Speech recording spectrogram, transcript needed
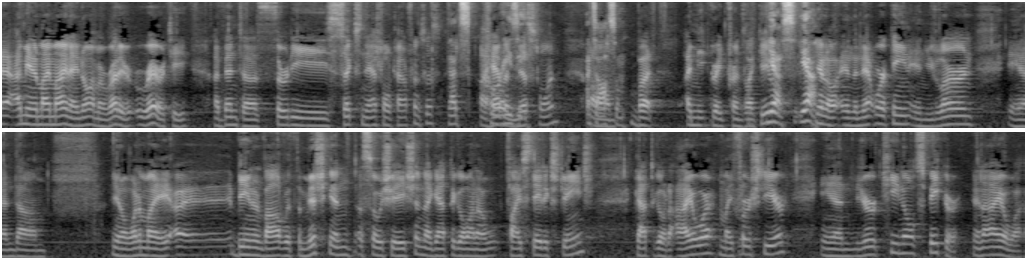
uh, I mean, in my mind, I know I'm a rarity. I've been to 36 national conferences. That's I haven't missed one. That's Um, awesome. But I meet great friends like you. Yes, yeah. You know, and the networking, and you learn, and um, you know, one of my uh, being involved with the Michigan Association, I got to go on a five-state exchange. Got to go to Iowa my first year, and your keynote speaker in Iowa,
